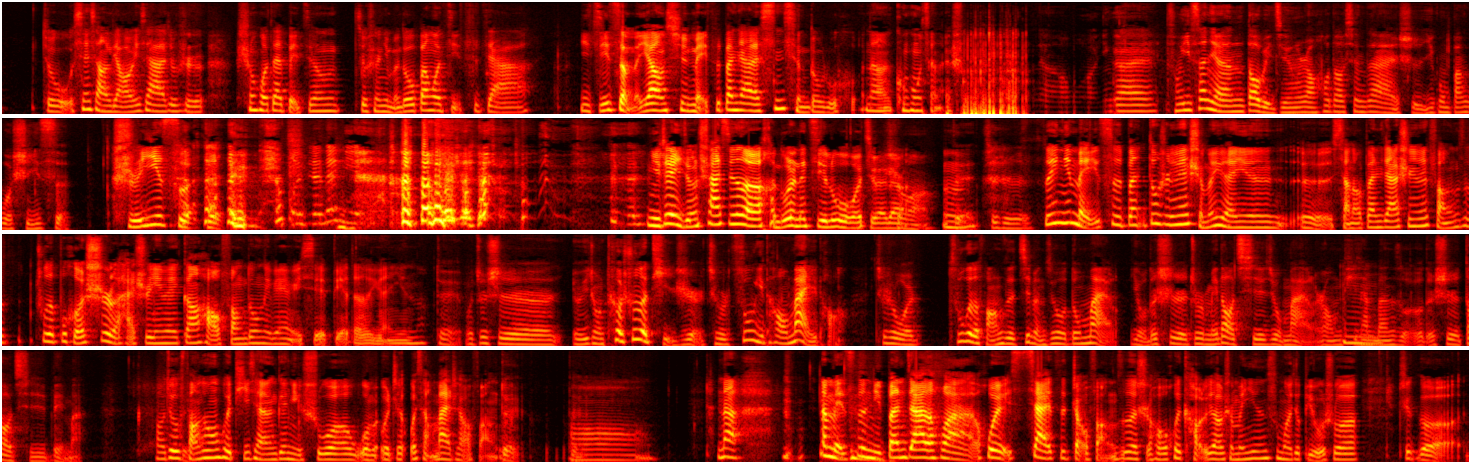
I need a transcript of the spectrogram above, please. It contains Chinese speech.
就先想聊一下，就是生活在北京，就是你们都搬过几次家，以及怎么样去每次搬家的心情都如何？那空空先来说。我应该从一三年到北京，然后到现在是一共搬过十一次。十一次，对，我觉得你 你这已经刷新了很多人的记录，我觉得。是吗？嗯对，就是所以你每一次搬都是因为什么原因？呃，想到搬家，是因为房子住的不合适了，还是因为刚好房东那边有一些别的原因呢？对我就是有一种特殊的体质，就是租一套卖一套，就是我租过的房子基本最后都卖了，有的是就是没到期就卖了，然后我们提前嗯搬走；有的是到期被卖。哦，就房东会提前跟你说，我我这我想卖这套房子。对，对哦，那 那每次你搬家的话，会下一次找房子的时候会考虑到什么因素吗？就比如说这个，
